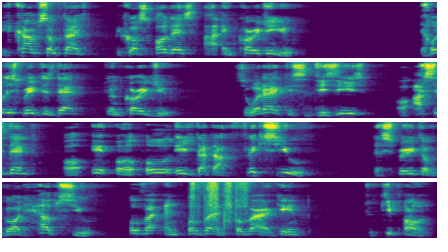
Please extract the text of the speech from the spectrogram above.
It comes sometimes because others are encouraging you. The Holy Spirit is there to encourage you. So whether it is disease or accident or, or old age that afflicts you, the Spirit of God helps you over and over and over again to keep on.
